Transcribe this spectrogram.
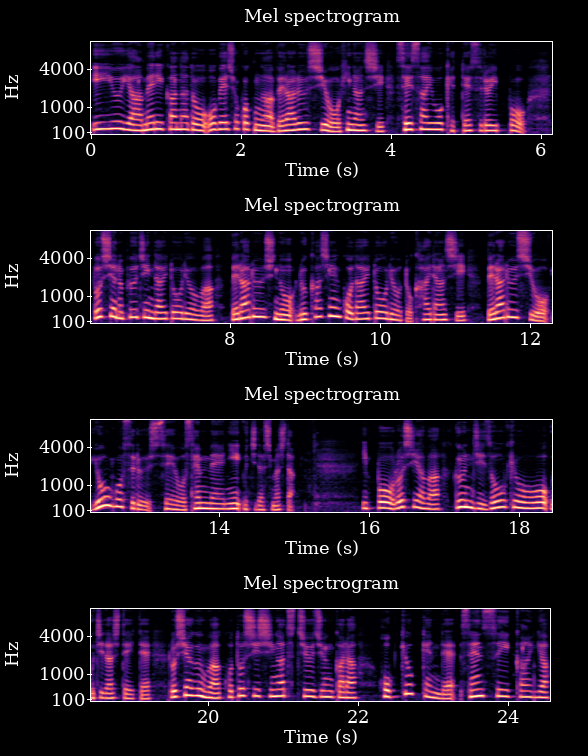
EU やアメリカなど欧米諸国がベラルーシを非難し制裁を決定する一方ロシアのプーチン大統領はベラルーシのルカシェンコ大統領と会談しベラルーシを擁護する姿勢を鮮明に打ち出しました。一方、ロシアは軍事増強を打ち出していて、ロシア軍は今年4月中旬から北極圏で潜水艦や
